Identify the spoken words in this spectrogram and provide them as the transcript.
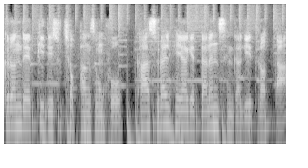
그런데 PD 수첩 방송 후 가수를 해야겠다는 생각이 들었다.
